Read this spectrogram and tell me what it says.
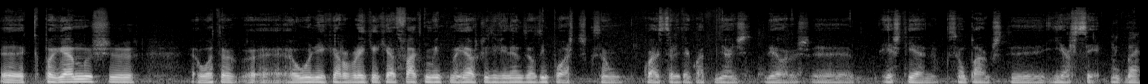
eh, que pagamos, eh, a, outra, a única rubrica que é de facto muito maior que os dividendos é os impostos, que são quase 34 milhões de euros este ano, que são pagos de IRC. Muito bem.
